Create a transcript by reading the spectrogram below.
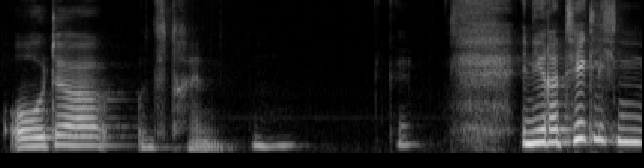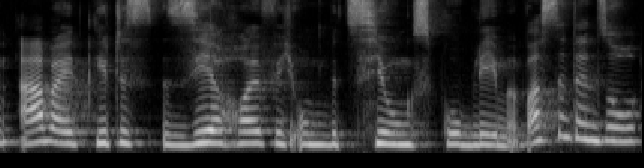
oder uns trennen. Mhm. In Ihrer täglichen Arbeit geht es sehr häufig um Beziehungsprobleme. Was sind denn so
